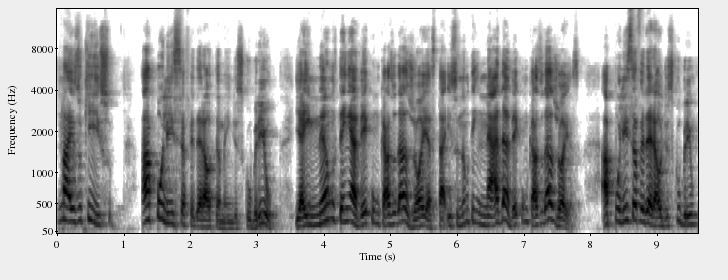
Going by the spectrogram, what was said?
mais do que isso, a Polícia Federal também descobriu, e aí não tem a ver com o caso das joias, tá? Isso não tem nada a ver com o caso das joias. A Polícia Federal descobriu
